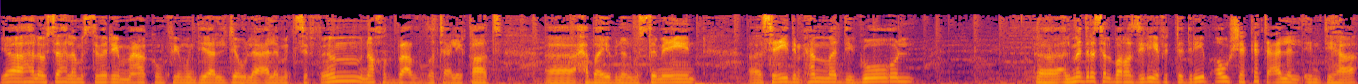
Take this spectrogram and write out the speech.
يا هلا وسهلا مستمرين معاكم في مونديال الجولة على Mix FM. ناخذ بعض تعليقات آه، حبايبنا المستمعين. آه، سعيد محمد يقول آه، المدرسة البرازيلية في التدريب أوشكت على الانتهاء.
